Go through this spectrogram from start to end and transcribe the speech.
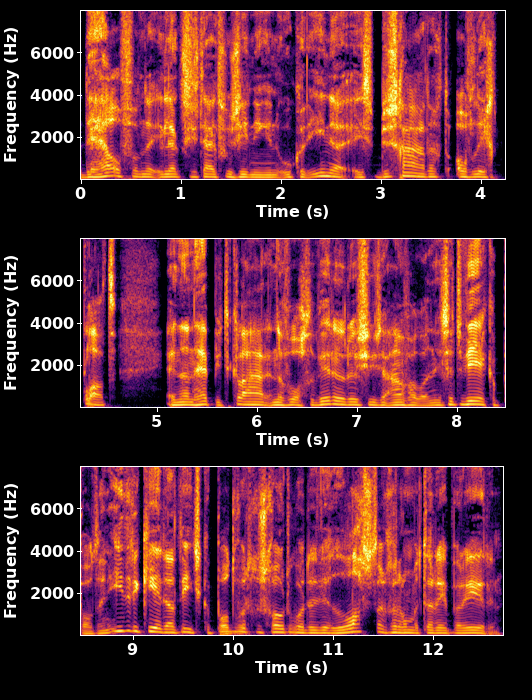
de helft van de elektriciteitsvoorziening in Oekraïne is beschadigd of ligt plat. En dan heb je het klaar en dan volgt er weer een Russische aanval en is het weer kapot. En iedere keer dat iets kapot wordt geschoten, wordt het weer lastiger om het te repareren.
